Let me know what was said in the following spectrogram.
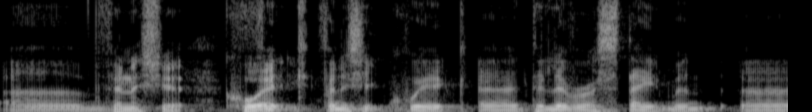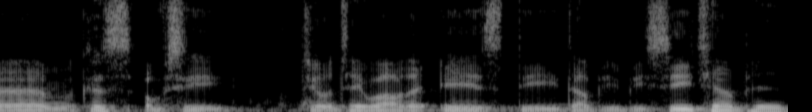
Um, Finish it fi- quick. finish it quick, uh, deliver a statement um, because obviously Deontay Wilder is the WBC champion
